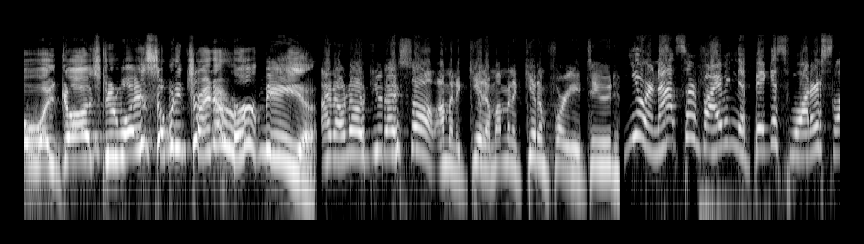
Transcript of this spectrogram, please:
Oh my gosh, dude, why is somebody trying to hurt me? I don't know, dude. I saw him. I'm gonna get him. I'm gonna get him for you, dude. You are not surviving the biggest water slide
